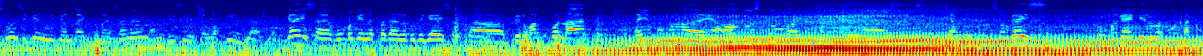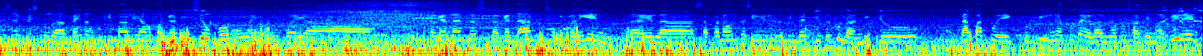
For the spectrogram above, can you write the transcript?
guys, once again, welcome back to my channel. This is Joaquin Vlog. Guys, uh, kung bagay napadaan na po tayo guys, at uh, pero wag po lahat, ngayon po na ay uh, August 2 at uh, So guys, kung bagay pero wag po takot sa guys, kung uh, kayo na kitali ang mag-admission po, kung ngayon po ay uh, kagandahan po sa lupaningin. Dahil uh, sa panahon kasi ngayon na medyo tagulan, medyo dapat po eh, kunti ingat po tayo, lalo na po sa ating mga grades.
